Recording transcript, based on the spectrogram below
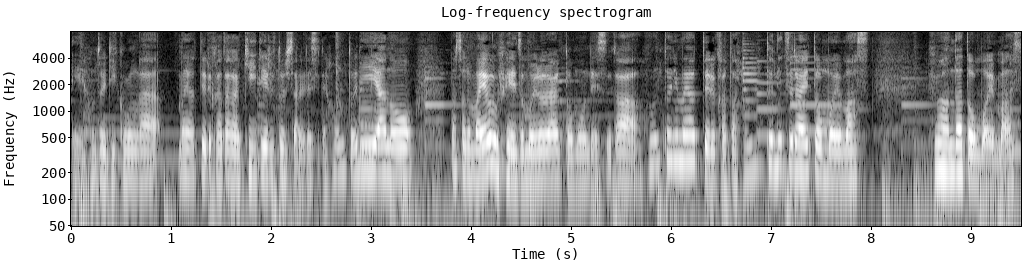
えー、本当に離婚が迷っている方が聞いているとしたらですね本当にあの、まあ、その迷うフェーズもいろいろあると思うんですが本当に迷っている方本当に辛いと思います不安だと思います、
